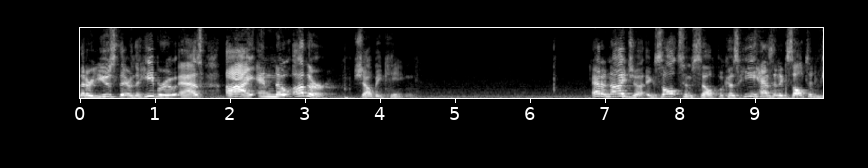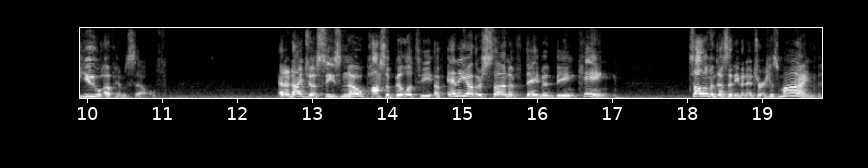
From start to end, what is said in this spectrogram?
that are used there in the Hebrew as, I and no other shall be king. Adonijah exalts himself because he has an exalted view of himself. Adonijah sees no possibility of any other son of David being king. Solomon doesn't even enter his mind.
